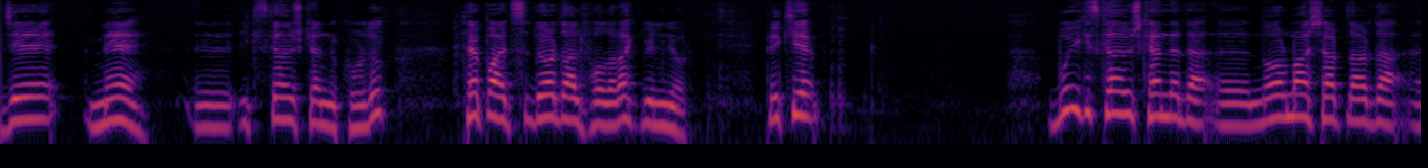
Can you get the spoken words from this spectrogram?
C, M e, ikizkenar üçgenini kurduk. Tepe açısı 4 alfa olarak biliniyor. Peki bu ikizkenar üçgende de e, normal şartlarda e,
